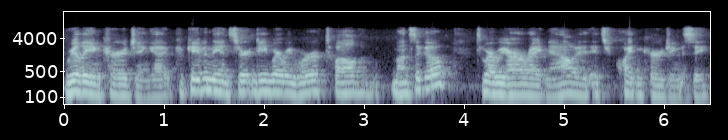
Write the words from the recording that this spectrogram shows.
really encouraging. Uh, given the uncertainty where we were 12 months ago to where we are right now, it's quite encouraging to see.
